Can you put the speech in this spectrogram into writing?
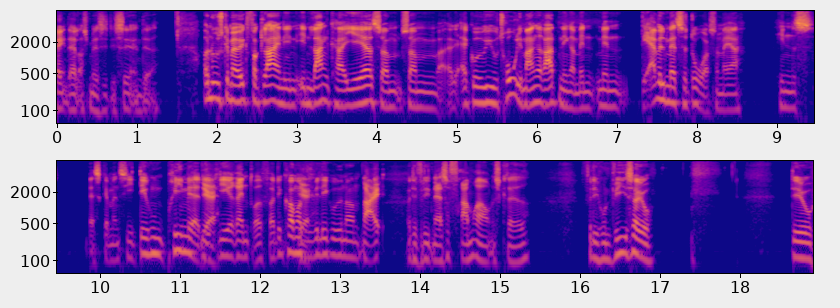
rent aldersmæssigt i serien der. Og nu skal man jo ikke forklare en, en lang karriere, som, som er gået i utrolig mange retninger, men, men det er vel Matador, som er hendes, hvad skal man sige, det hun primært Ja. vil blive erindret for. Det kommer Ja. vi vel ikke udenom. Nej, og det er fordi, den er så fremragende skrevet. Fordi hun viser jo, det er jo,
